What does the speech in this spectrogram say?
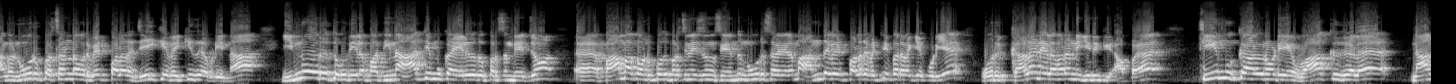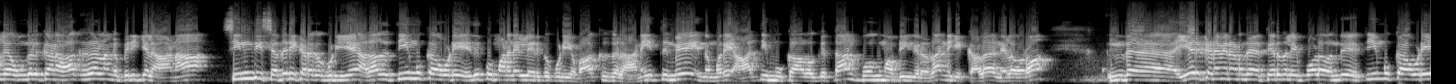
அங்க நூறு பர்சன்ட் ஒரு வேட்பாளரை ஜெயிக்க வைக்குது அப்படின்னா இன்னொரு தொகுதியில பாத்தீங்கன்னா அதிமுக எழுபது பர்சன்டேஜும் பாமக முப்பது பர்சன்டேஜும் சேர்ந்து நூறு சதவீதமா அந்த வேட்பாளரை வெற்றி பெற வைக்கக்கூடிய ஒரு கள நிலவரம் இன்னைக்கு இருக்கு. அப்ப திமுகவினுடைய வாக்குகளை நாங்க உங்களுக்கான வாக்குகள் நாங்க பிரிக்கல. ஆனா சிந்தி செதறி கிடக்கக்கூடிய அதாவது திமுகவுடைய எதிர்ப்பு மனநிலையில் இருக்கக்கூடிய வாக்குகள் அனைத்துமே இந்த முறை அதிமுகவுக்கு தான் போகும் அப்படிங்கிறதா இன்னைக்கு கல நிலவரம். இந்த ஏற்கனவே நடந்த தேர்தலை போல வந்து திமுகவுடைய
